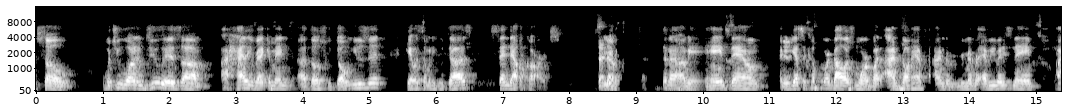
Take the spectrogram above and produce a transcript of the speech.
so what you want to do is um, i highly recommend uh, those who don't use it get with somebody who does send out cards. Send so out I mean, hands down. I mean, yes, a couple more dollars more, but I don't have time to remember everybody's name. I,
